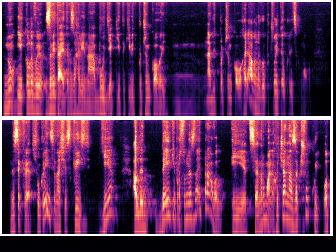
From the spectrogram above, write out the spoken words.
Ну і коли ви завітаєте взагалі на будь-який такий відпочинковий на відпочинкову галявину, ви почуєте українську мову. Не секрет, що українці наші скрізь є, але деякі просто не знають правил, і це нормально. Хоча на Закшуку, от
